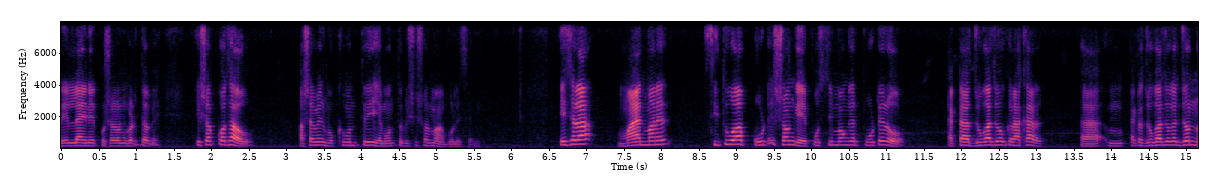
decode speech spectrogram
রেল লাইনের প্রসারণ করতে হবে। এসব কথাও আসামের মুখ্যমন্ত্রী হেমন্ত বিশ্ব শর্মা বলেছেন। এছাড়া মায়ানমারের সিতুয়া পোর্টের সঙ্গে পশ্চিমবঙ্গের পোর্টেরও একটা যোগাযোগ রাখার একটা যোগাযোগের জন্য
